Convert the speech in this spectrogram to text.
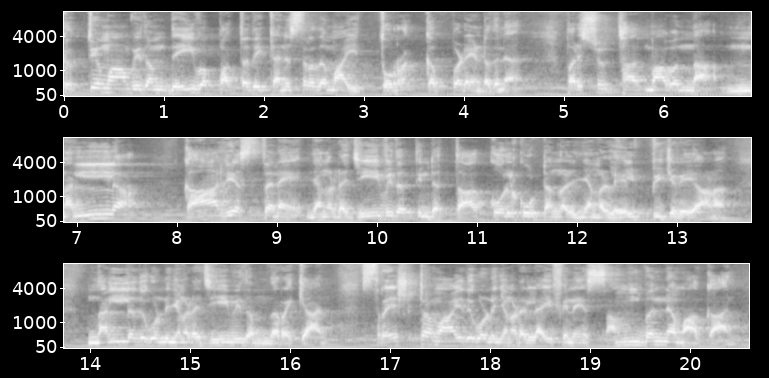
കൃത്യമാവിധം ദൈവ പദ്ധതിക്കനുസൃതമായി തുറക്കപ്പെടേണ്ടതിന് പരിശുദ്ധാത്മാവെന്ന നല്ല കാര്യസ്ഥനെ ഞങ്ങളുടെ ജീവിതത്തിന്റെ താക്കോൽ കൂട്ടങ്ങൾ ഞങ്ങൾ ഏൽപ്പിക്കുകയാണ്. നല്ലതുകൊണ്ട് ഞങ്ങളുടെ ജീവിതം നിറയ്ക്കാൻ ശ്രേഷ്ഠമായതുകൊണ്ട് ഞങ്ങളുടെ ലൈഫിനെ സമ്പന്നമാക്കാൻ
